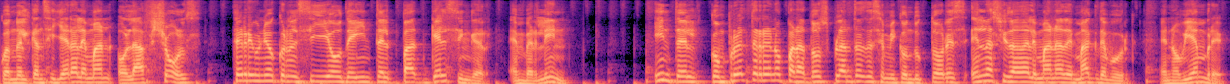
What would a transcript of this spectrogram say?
cuando el canciller alemán Olaf Scholz se reunió con el CEO de Intel Pat Gelsinger en Berlín Intel compró el terreno para dos plantas de semiconductores en la ciudad alemana de Magdeburg en noviembre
